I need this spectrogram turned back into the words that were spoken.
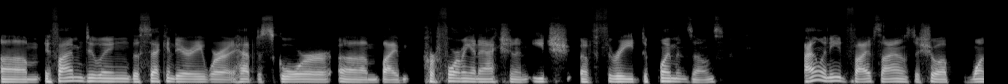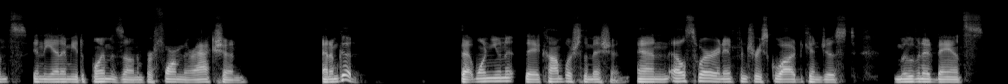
um, if I'm doing the secondary where I have to score um, by performing an action in each of three deployment zones, I only need five scions to show up once in the enemy deployment zone and perform their action, and I'm good. That one unit, they accomplish the mission. And elsewhere, an infantry squad can just move in advance,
